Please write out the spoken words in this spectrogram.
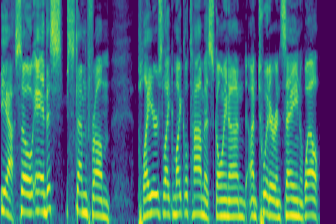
Yeah. So, and this stemmed from players like Michael Thomas going on on Twitter and saying, "Well,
